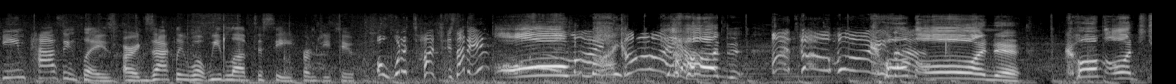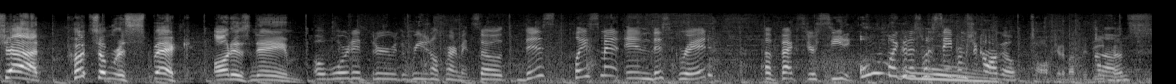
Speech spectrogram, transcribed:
team passing plays are exactly what we love to see from G2. Oh, what a touch. Is that in? Oh, oh my God! Let's go, boys! Come on! Come on, chat! Put some respect on his name. Awarded through the regional tournament. So this placement in this grid affects your seeding. Oh my goodness, what a save from Chicago. Talking about the Um, defense.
